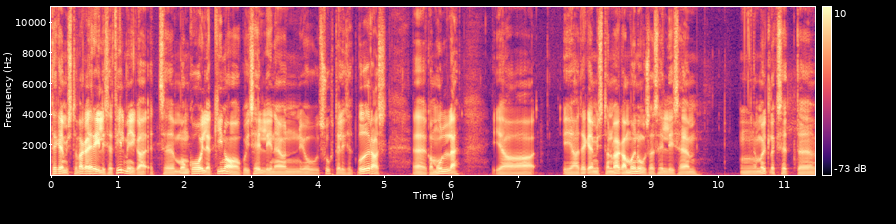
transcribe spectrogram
tegemist on väga erilise filmiga, et see Mongoolia kino kui selline on ju suhteliselt võõras ka mulle ja, ja tegemist on väga mõnusa sellise Mm, ma ütleks, et äh,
